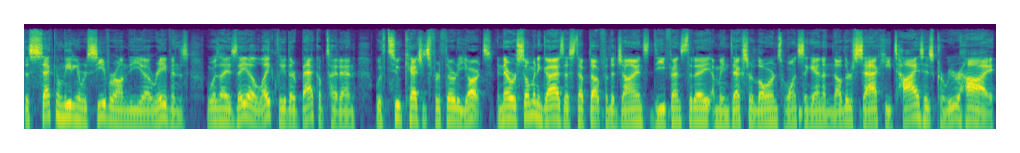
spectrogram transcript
The second leading receiver on the uh, Ravens was Isaiah Likely, their backup tight end, with two catches for 30 yards. And there were so many guys that stepped up for the Giants defense today. I mean, Dexter Lawrence, once again, another sack. He ties his career high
